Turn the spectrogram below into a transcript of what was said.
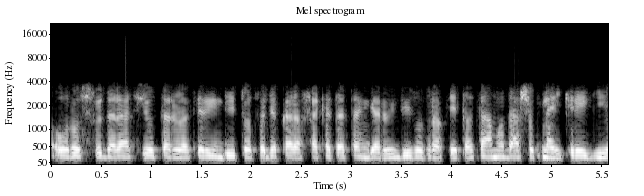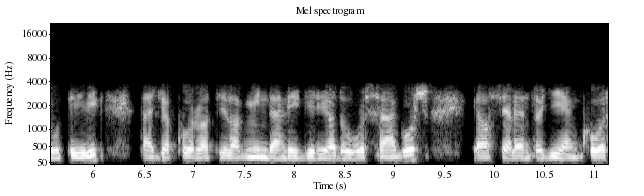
Orosz Föderáció területén indított, vagy akár a Fekete-tenger indított rakétatámadások melyik régiót érik, tehát gyakorlatilag minden légiriadó országos. Azt jelenti, hogy ilyenkor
